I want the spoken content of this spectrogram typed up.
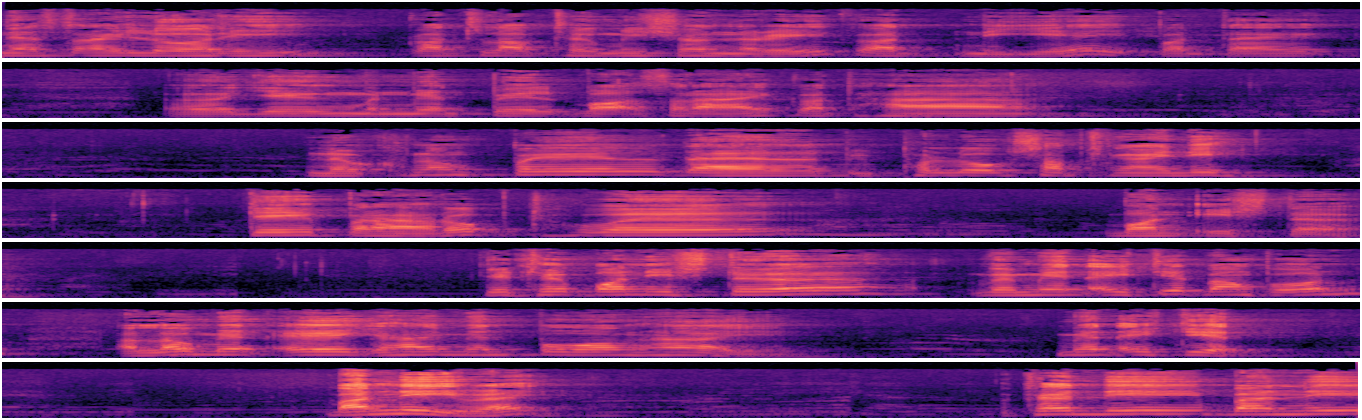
អ្នកស្រី Lori គាត់ធ្លាប់ធ្វើ missionary គាត់និយាយប៉ុន្តែយើងមិនមានពេលបកស្រាយគាត់ថានៅក្នុងពេលដែលពិភពលោកសពថ្ងៃនេះ គេប្រារព្ធធ្វើបុណ្យ Easter គេធ្វើបុណ្យ Easter វាមានអីទៀតបងប្អូន ឥឡូវមានអេកហើយមានពងហើយមានអីទៀតបាននេះ right កានេះបាននេះ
